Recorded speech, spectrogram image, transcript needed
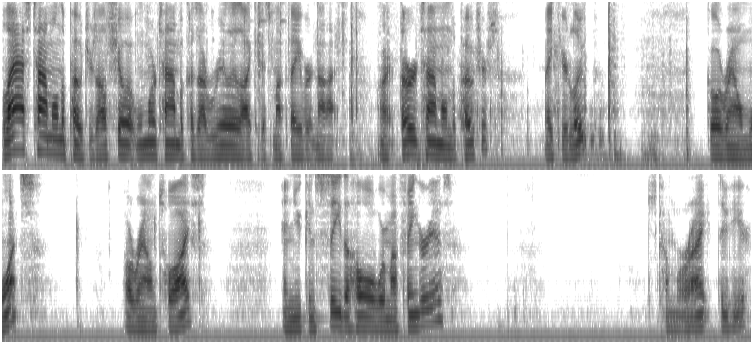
Last time on the poachers. I'll show it one more time because I really like it. It's my favorite knot. All right, third time on the poachers. Make your loop. Go around once, around twice, and you can see the hole where my finger is. Just come right through here.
